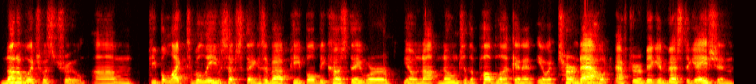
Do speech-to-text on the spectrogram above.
none of which was true. Um, people like to believe such things about people because they were, you know, not known to the public. And it, you know, it turned out after a big investigation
